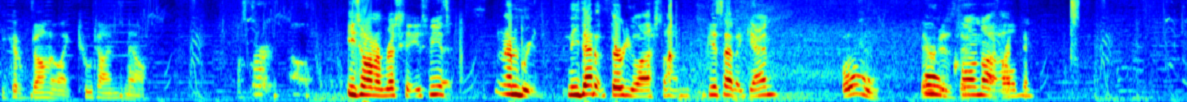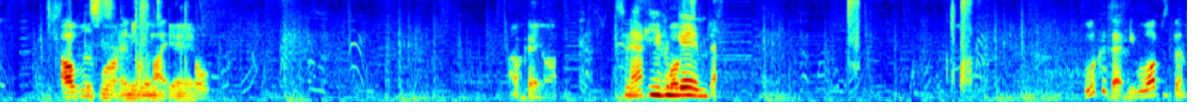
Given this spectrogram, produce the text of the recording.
He could have done it like two times now. He's on a risk it. If he gets, remember, he died at 30 last time. If he gets that again, Oh, there oh, it is. call him There's out, Alvin. Alvin's This is anyone's my game. insult. Okay. It's Nash an even loves game. them. Look at that. He loves them.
